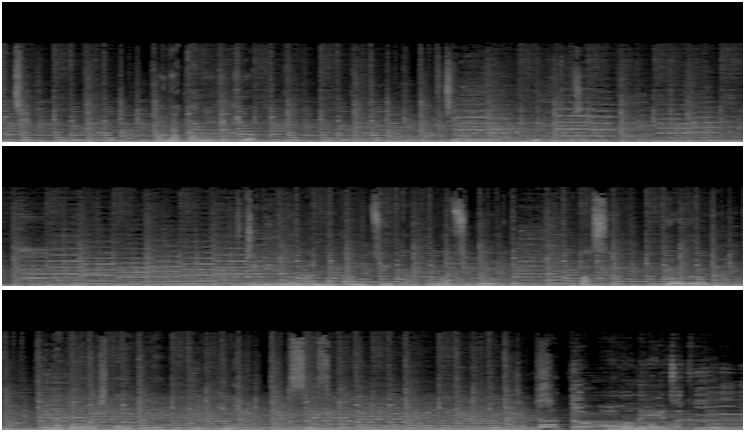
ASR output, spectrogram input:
1お腹に息をためる唇を軽く閉じる2唇の真ん中についたごま粒を飛ばす要領でお腹で押した息で一気に発生する。日本語の「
